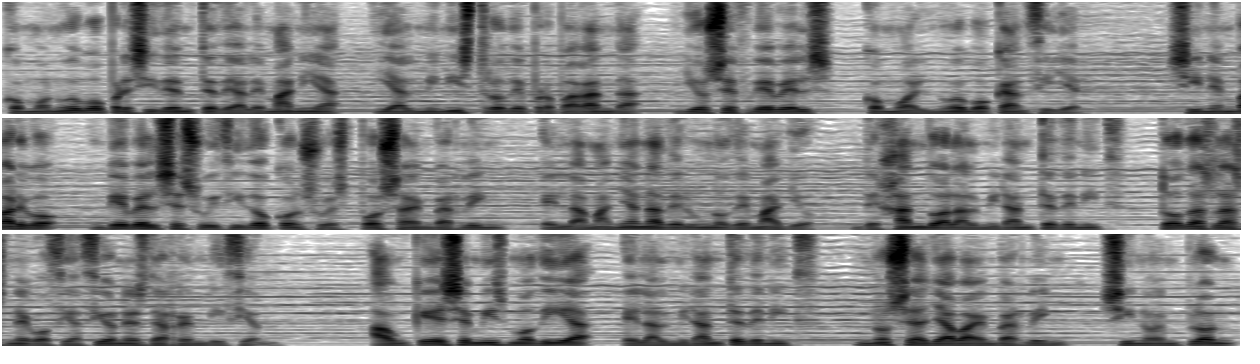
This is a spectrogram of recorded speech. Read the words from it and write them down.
como nuevo presidente de Alemania y al ministro de propaganda, Joseph Goebbels, como el nuevo canciller. Sin embargo, Goebbels se suicidó con su esposa en Berlín en la mañana del 1 de mayo, dejando al almirante Denitz todas las negociaciones de rendición. Aunque ese mismo día, el almirante Denitz no se hallaba en Berlín, sino en Plön,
